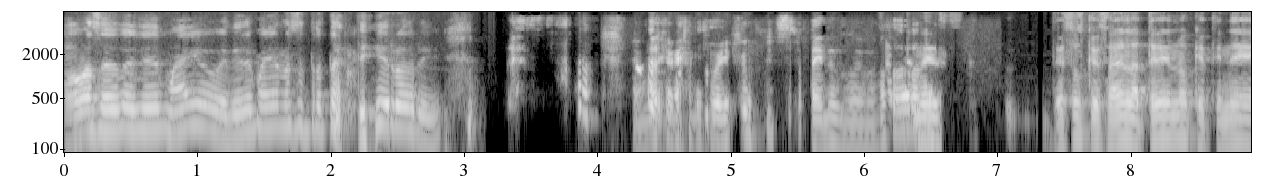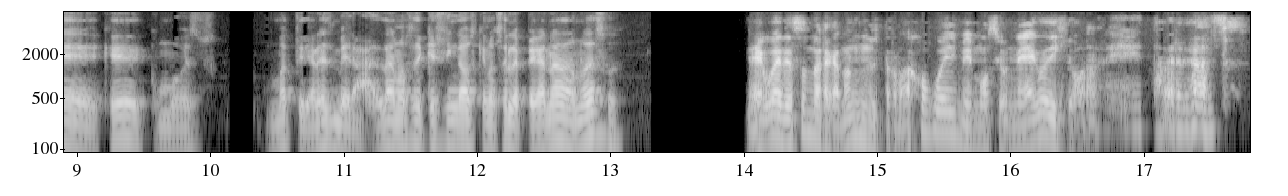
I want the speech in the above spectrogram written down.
no va a ser el día de mayo, güey. El día de mayo no se trata de ti, Rodri. Sartenes, güey. de esos que salen en la tele, ¿no? Que tiene, ¿qué? Como es un material esmeralda, no sé qué chingados, que no se le pega nada, ¿no? Eso. Eh, güey, de esos me regalaron en el trabajo, güey, y me emocioné, güey, dije, órale, está vergas.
